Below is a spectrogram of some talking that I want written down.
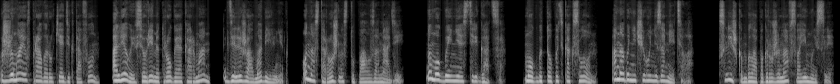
Сжимая в правой руке диктофон, а левой все время трогая карман, где лежал мобильник, он осторожно ступал за Надей. Но мог бы и не остерегаться. Мог бы топать, как слон. Она бы ничего не заметила. Слишком была погружена в свои мысли.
